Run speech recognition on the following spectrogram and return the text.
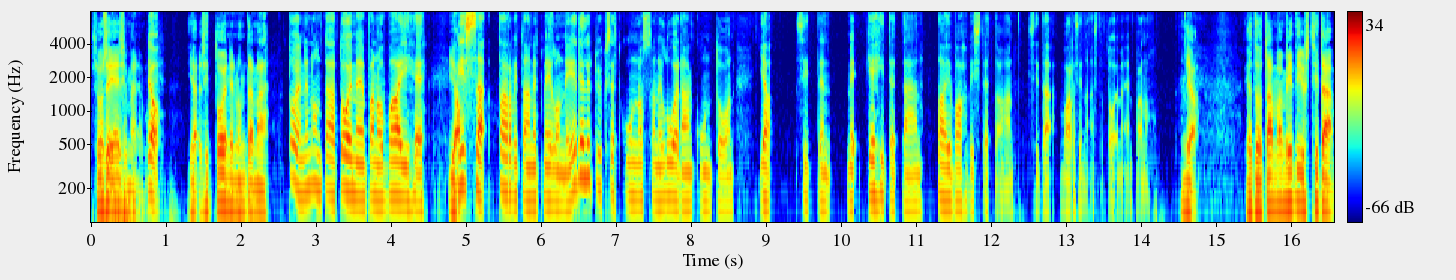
Se on se ensimmäinen vaihe. Joo. Ja sitten toinen on tämä Toinen on tämä toimeenpanovaihe, ja. missä tarvitaan, että meillä on ne edellytykset kunnossa, ne luodaan kuntoon ja sitten me kehitetään tai vahvistetaan sitä varsinaista toimeenpanoa. Ja, ja tota, mä mietin just sitä,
